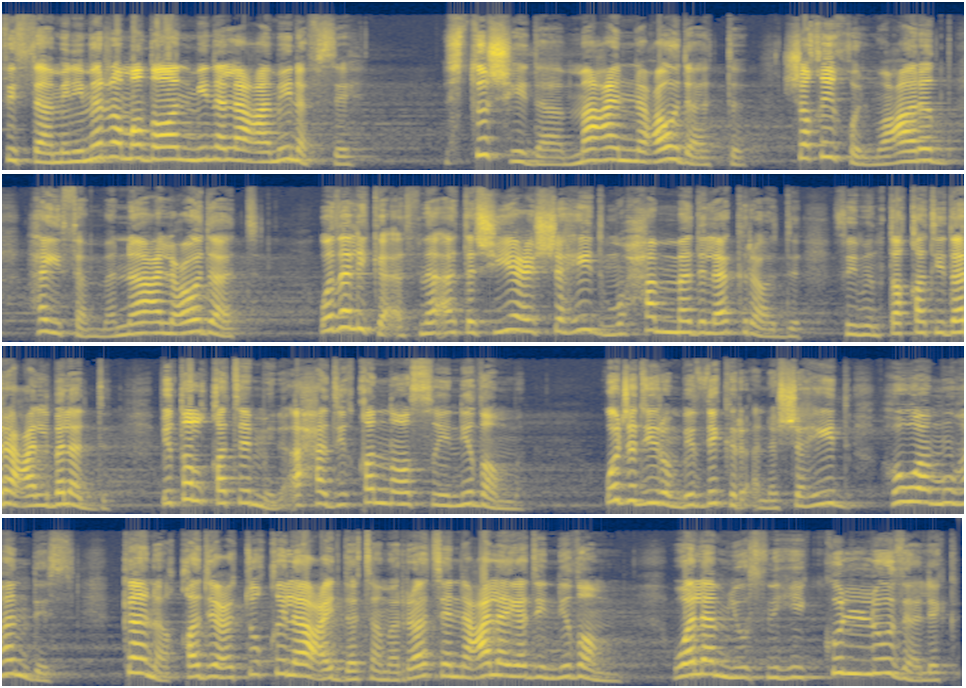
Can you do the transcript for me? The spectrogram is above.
في الثامن من رمضان من العام نفسه استشهد معا عودات شقيق المعارض هيثم مناع العودات. وذلك أثناء تشييع الشهيد محمد الأكراد في منطقة درع البلد بطلقة من أحد قناصي النظام وجدير بالذكر أن الشهيد هو مهندس كان قد اعتقل عدة مرات على يد النظام ولم يثنه كل ذلك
